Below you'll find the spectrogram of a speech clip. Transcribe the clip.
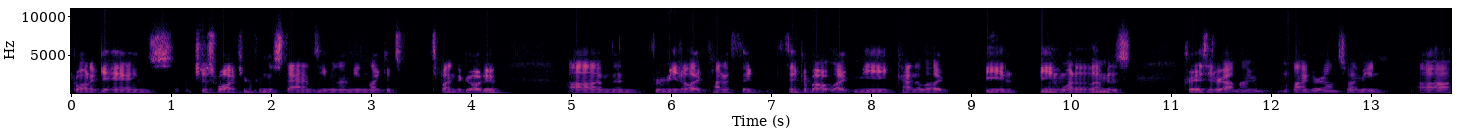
going to games, just watching from the stands. Even I mean, like it's it's fun to go to. Um, and for me to like kind of think think about like me kind of like being being one of them is crazy to wrap my mind around. So I mean, uh,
